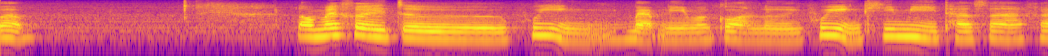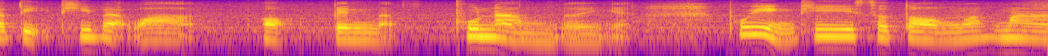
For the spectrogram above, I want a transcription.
แบบ เราไม่เคยเจอผู้หญิงแบบนี้มาก่อนเลย ผู้หญิงที่มีทัศนคติที่แบบว่าออกเป็นแบบผู้นำอะไรเงี้ยผู้หญิงที่สตรองมา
